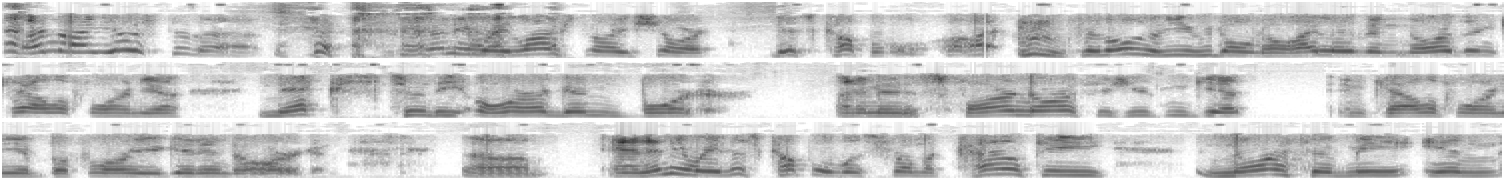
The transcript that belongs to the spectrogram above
I'm not used to that. anyway, long story short, this couple. Uh, for those of you who don't know, I live in Northern California, next to the Oregon border. I'm as far north as you can get in California before you get into Oregon. Um, and anyway, this couple was from a county north of me in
